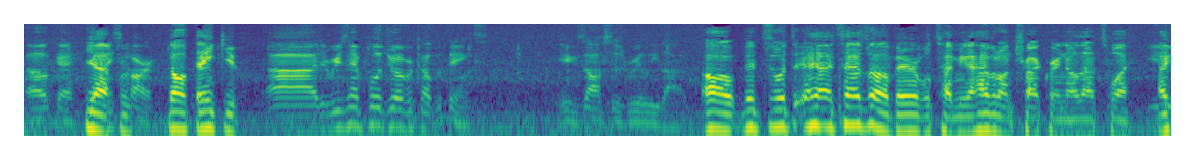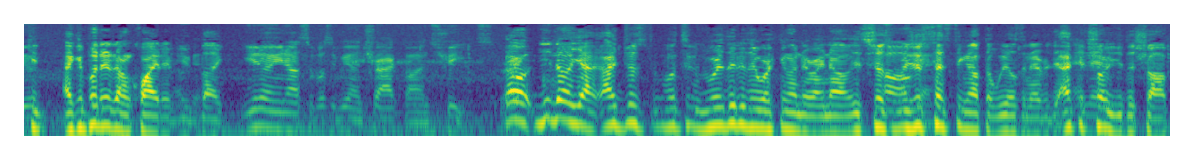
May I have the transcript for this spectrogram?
Oh, okay. Yeah. Nice for, car. No, thank you. Uh, the reason I pulled you over a couple things. Exhaust is really loud. Oh, it's what it has a variable timing. I have it on track right now. That's why. I can I can put it on quiet if Okay. you'd like. You know you're not supposed to be on track on streets. Oh, you know, yeah. I just we're literally working on it right now. It's just Oh, we're just testing out the wheels and everything. I can show you the shop.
